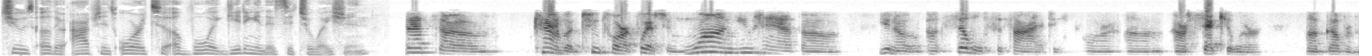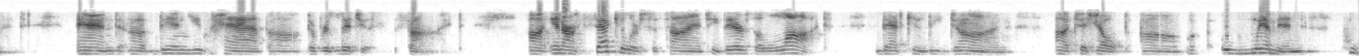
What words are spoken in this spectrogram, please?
choose other options or to avoid getting in this situation? That's um, kind of a two part question. One, you have, uh, you know, civil society or um, our secular uh, government. And uh, then you have uh, the religious side. Uh, in our secular society, there's a lot that can be done uh, to help uh, women who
